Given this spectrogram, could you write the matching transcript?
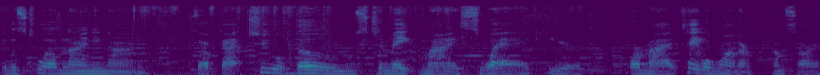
it was $12.99. So I've got two of those to make my swag here, or my table runner, I'm sorry.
